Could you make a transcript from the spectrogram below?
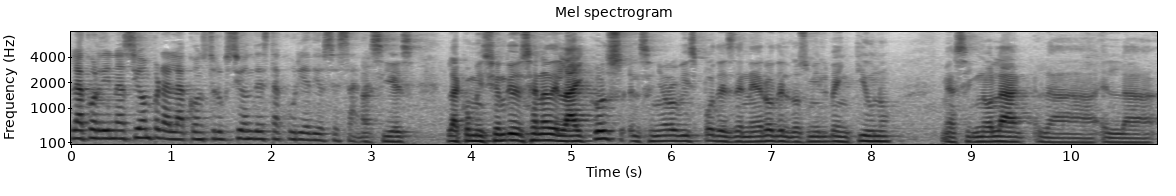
la coordinación para la construcción de esta curia diocesana. Así es. La Comisión Diocesana de Laicos, el señor obispo desde enero del 2021 me asignó la, la,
